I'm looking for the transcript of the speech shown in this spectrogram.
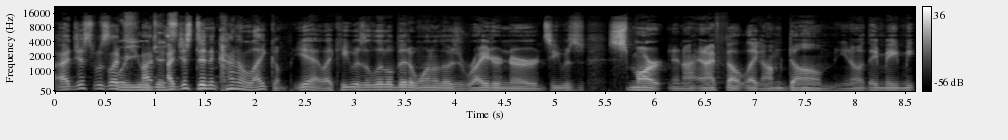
I just was like Or you were I, I just- just didn't kind of like him. Yeah, like he was a little bit of one of those writer nerds. He was smart and I and I felt like I'm dumb, you know. They made me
